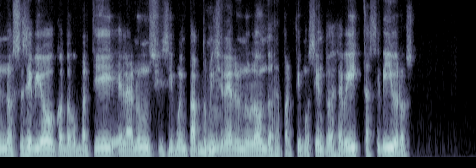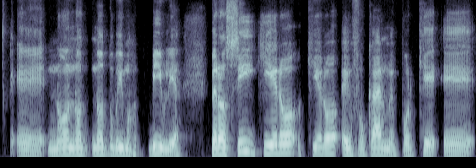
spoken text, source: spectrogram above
no sé si vio cuando compartí el anuncio, hicimos Impacto Misionero en Ulondo, repartimos cientos de revistas y libros. Eh, no, no, no tuvimos Biblia, pero sí quiero, quiero enfocarme porque eh,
